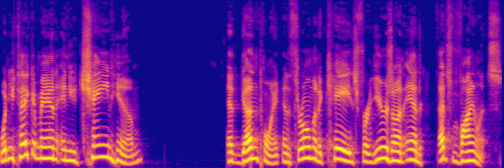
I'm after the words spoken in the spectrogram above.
When you take a man and you chain him at gunpoint and throw him in a cage for years on end, that's violence.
